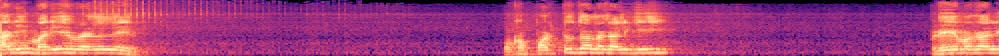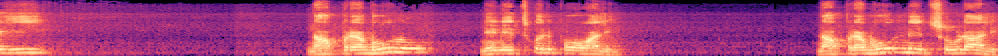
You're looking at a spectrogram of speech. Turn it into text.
కానీ మరియ వెళ్ళలేదు. ఒక పట్టుదల కలిగి ప్రేమ కలిగి నా ప్రభువును నేను ఎత్తుకొని పోవాలి. నా ప్రభువుని నేను చూడాలి.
